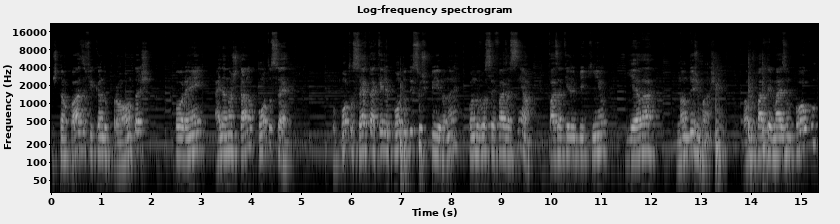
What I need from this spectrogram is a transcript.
estão quase ficando prontas, porém ainda não está no ponto certo. O ponto certo é aquele ponto de suspiro, né? Quando você faz assim, ó, faz aquele biquinho e ela não desmancha. Vamos bater mais um pouco.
